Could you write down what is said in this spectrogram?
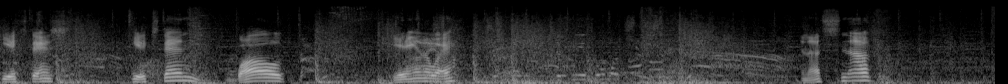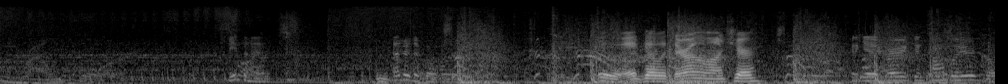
He extends. He extends while getting in the way, and that's snuff. Ooh, Eggo with their own launcher. Gonna get a very good combo here, but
